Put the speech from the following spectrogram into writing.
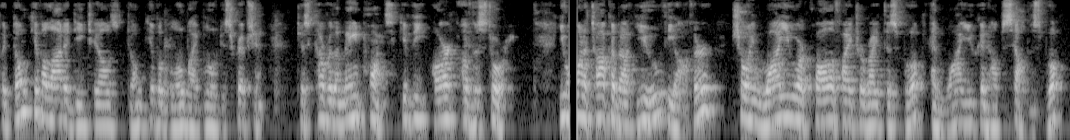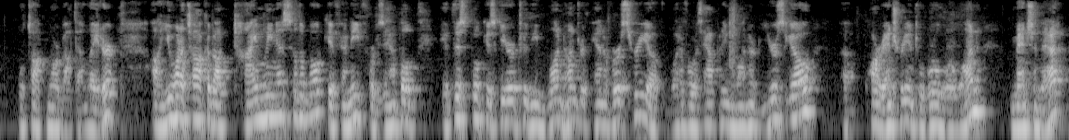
but don't give a lot of details. Don't give a blow by blow description. Just cover the main points. Give the arc of the story. You want to talk about you, the author, showing why you are qualified to write this book and why you can help sell this book. We'll talk more about that later. Uh, you want to talk about timeliness of the book, if any. For example, if this book is geared to the 100th anniversary of whatever was happening 100 years ago, our entry into World War One, mention that.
